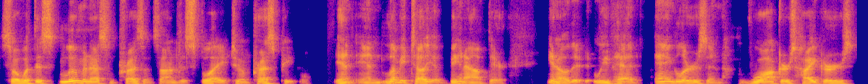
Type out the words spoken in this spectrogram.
So with this luminescent presence on display to impress people, and, and let me tell you, being out there, you know, that we've had anglers and walkers, hikers,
